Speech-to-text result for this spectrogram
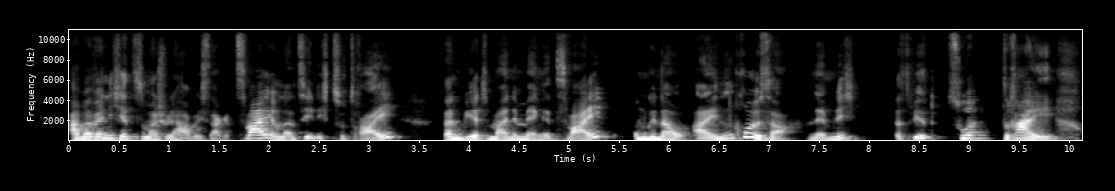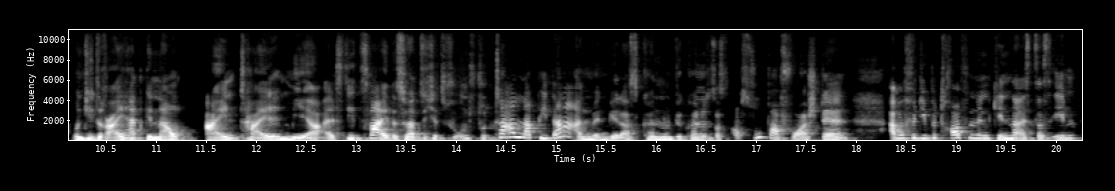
Aber wenn ich jetzt zum Beispiel habe, ich sage zwei und dann zähle ich zu drei, dann wird meine Menge zwei um genau einen größer, nämlich es wird zur drei Und die drei hat genau ein Teil mehr als die zwei. Das hört sich jetzt für uns total lapidar an, wenn wir das können. Und wir können uns das auch super vorstellen. Aber für die betroffenen Kinder ist das eben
